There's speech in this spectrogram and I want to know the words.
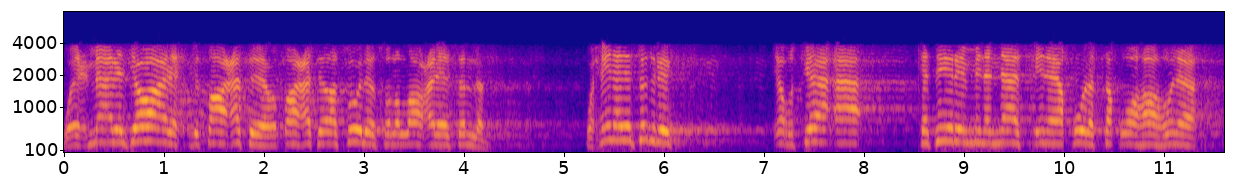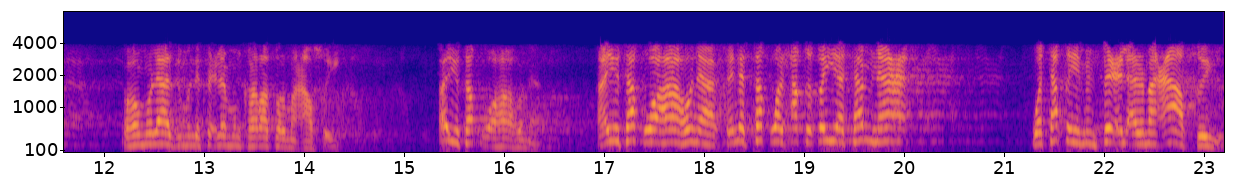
وإعمال الجوارح بطاعته وطاعة رسوله صلى الله عليه وسلم. وحينئذ تدرك إرجاء كثير من الناس حين يقول التقوى ها هنا وهو ملازم لفعل المنكرات والمعاصي. أي تقوى ها هنا؟ أي تقوى ها هنا؟ فإن التقوى الحقيقية تمنع وتقي من فعل المعاصي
